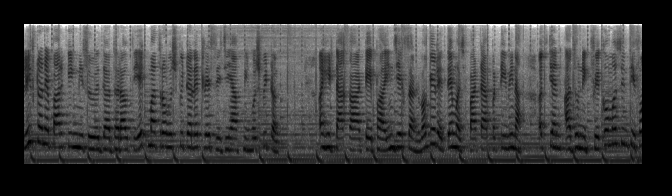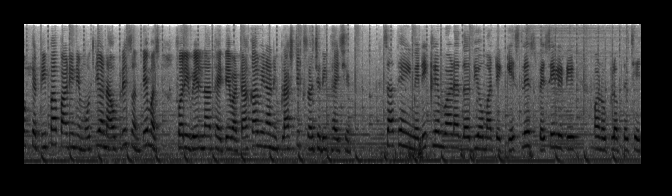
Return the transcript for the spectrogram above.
લિફ્ટ અને પાર્કિંગની સુવિધા ધરાવતી એકમાત્ર હોસ્પિટલ એટલે શ્રીજી આંખની હોસ્પિટલ. અહીં ટાંકા ટેભા ઇન્જેક્શન વગેરે તેમજ પાટા પટ્ટી વિના અત્યંત આધુનિક ફેકો મશીનથી ફક્ત ટીપા પાડીને મોતિયાના ઓપરેશન તેમજ ફરી વેલ ના થાય તેવા ટાંકા વિનાની પ્લાસ્ટિક સર્જરી થાય છે. સાથે અહીં મેડિક્લેમવાળા દર્દીઓ માટે કેશલેસ ફેસિલિટી પણ ઉપલબ્ધ છે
